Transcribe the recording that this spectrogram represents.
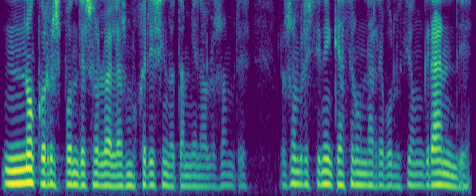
no corresponde solo a las mujeres, sino también a los hombres. Los hombres tienen que hacer una revolución grande,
